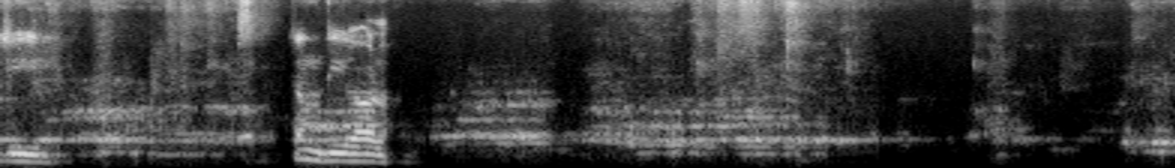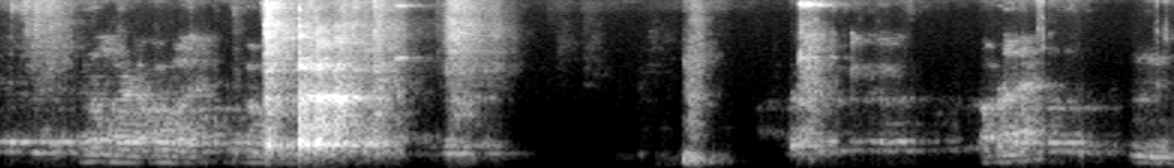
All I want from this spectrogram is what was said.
ਜੀ ਧੰਦੀਵਾਲ ਉਹਨੂੰ ਮਰਦਾ ਕੋਈ ਕਪੜਾ ਹੈ ਹੂੰ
